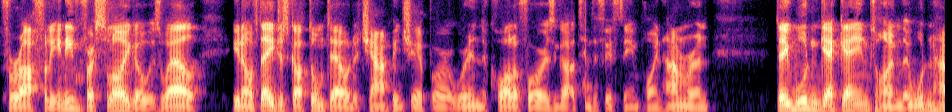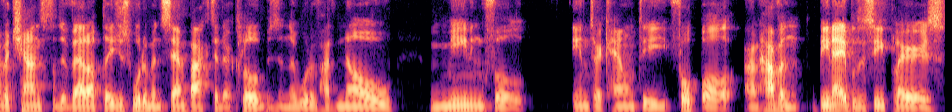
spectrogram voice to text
for Offaly and even for Sligo as well you know, if they just got dumped out of the championship or were in the qualifiers and got a 10 to 15 point hammering, they wouldn't get game time. They wouldn't have a chance to develop. They just would have been sent back to their clubs and they would have had no meaningful inter-county football and haven't been able to see players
